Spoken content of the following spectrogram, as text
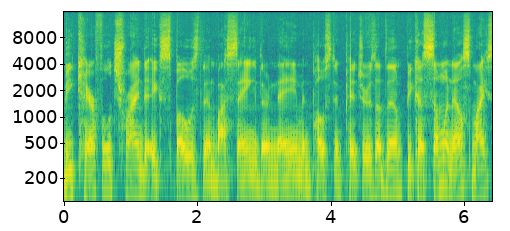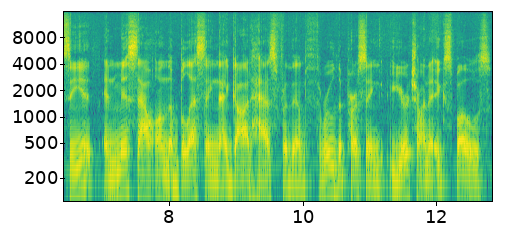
Be careful trying to expose them by saying their name and posting pictures of them because someone else might see it and miss out on the blessing that God has for them through the person you're trying to expose.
